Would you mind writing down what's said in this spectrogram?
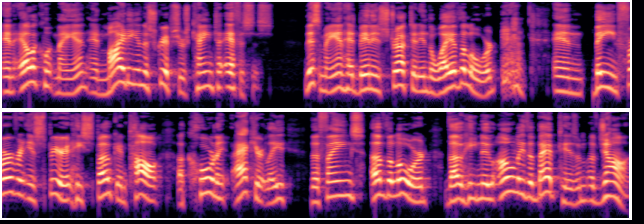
an eloquent man and mighty in the Scriptures, came to Ephesus. This man had been instructed in the way of the Lord, and being fervent in spirit, he spoke and taught according accurately the things of the Lord, though he knew only the baptism of John.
